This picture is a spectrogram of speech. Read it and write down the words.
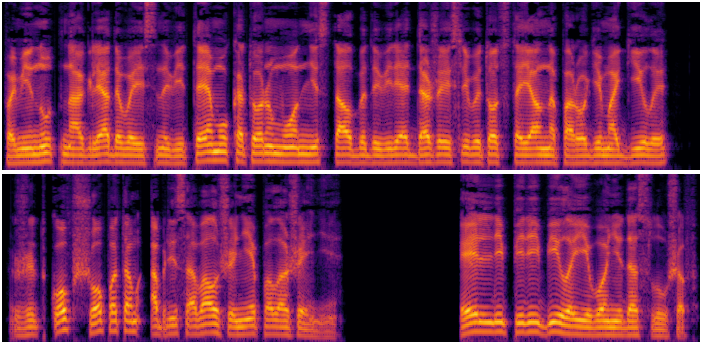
Поминутно оглядываясь на Витему, которому он не стал бы доверять, даже если бы тот стоял на пороге могилы, Житков шепотом обрисовал жене положение. Элли перебила его, не дослушав.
